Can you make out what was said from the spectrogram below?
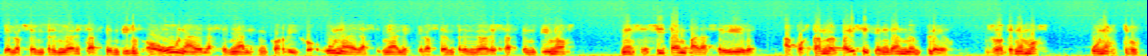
que los emprendedores argentinos, o una de las señales, me corrijo, una de las señales que los emprendedores argentinos necesitan para seguir apostando al país y generando empleo. Nosotros tenemos una estructura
